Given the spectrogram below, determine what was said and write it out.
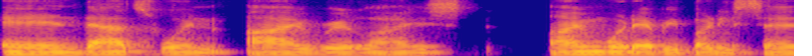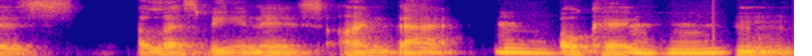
And that's when I realized I'm what everybody says a lesbian is. I'm that. Mhm. Okay, Mhm. hmm,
